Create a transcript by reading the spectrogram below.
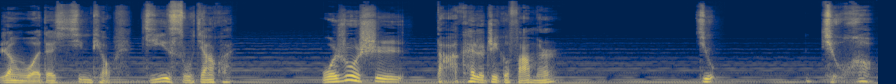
让我的心跳急速加快。我若是打开了这个阀门，九九号，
